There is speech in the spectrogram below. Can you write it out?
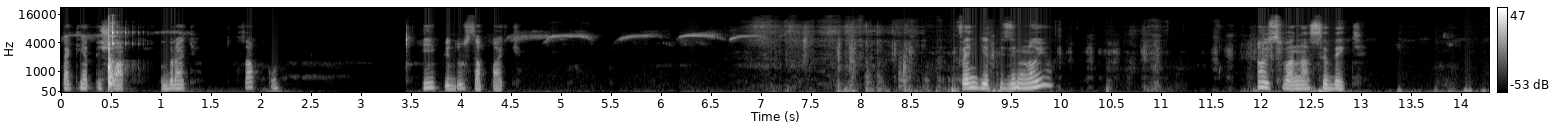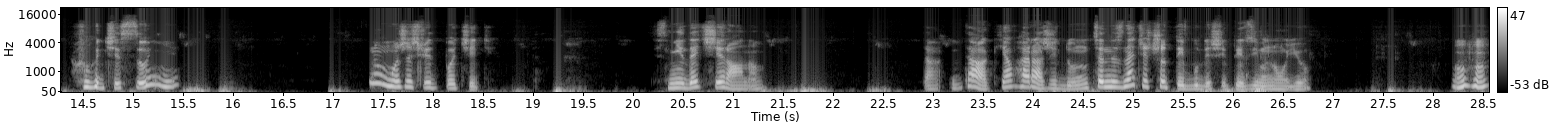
Так я пішла брати сапку і піду сапати. Фенді, ти зі мною? Ось вона сидить. Очі сонні. Ну, можеш відпочити. Снідать ще рано. Так, так, я в гараж йду. Ну, це не значить, що ти будеш іти зі мною. Угу.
